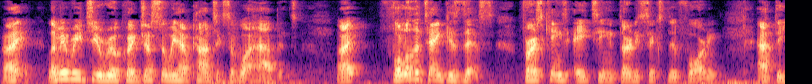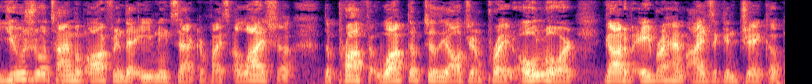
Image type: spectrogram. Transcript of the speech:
Right? Let me read to you real quick just so we have context of what happens. All right? Full of the tank is this 1 Kings 18, 36 through 40. At the usual time of offering the evening sacrifice, Elisha, the prophet, walked up to the altar and prayed, O Lord, God of Abraham, Isaac, and Jacob,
